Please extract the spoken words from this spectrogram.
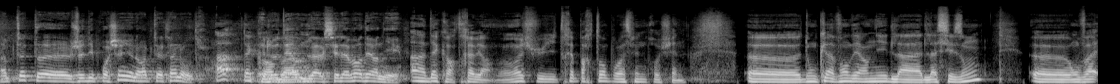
Ah, peut-être euh, jeudi prochain, il y en aura peut-être un autre. Ah d'accord. bah, c'est l'avant-dernier. Ah d'accord, très bien. Moi je suis très partant pour la semaine prochaine. Euh, donc avant-dernier de la, de la saison, euh, on va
